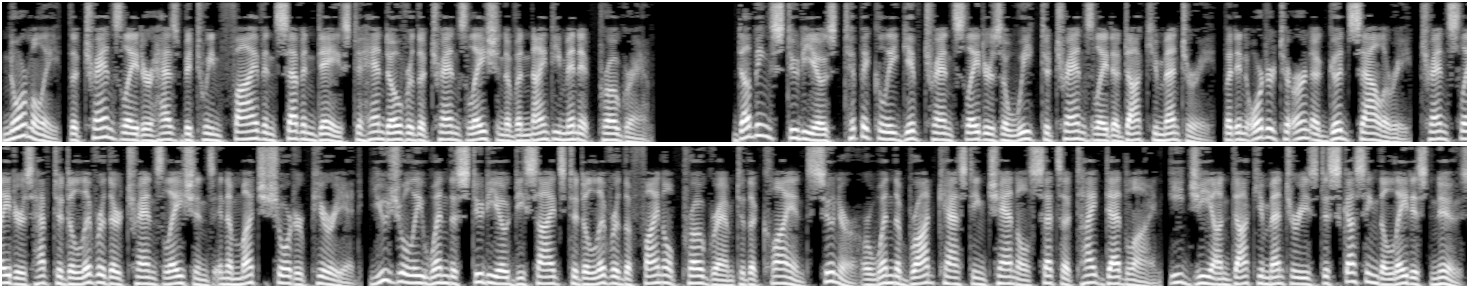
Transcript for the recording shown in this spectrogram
Normally, the translator has between 5 and 7 days to hand over the translation of a 90-minute program. Dubbing studios typically give translators a week to translate a documentary, but in order to earn a good salary, translators have to deliver their translations in a much shorter period, usually when the studio decides to deliver the final program to the client sooner or when the broadcasting channel sets a tight deadline, e.g. on documentaries discussing the latest news.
